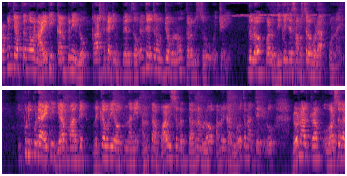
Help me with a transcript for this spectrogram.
ప్రపంచవ్యాప్తంగా ఉన్న ఐటీ కంపెనీలు కాస్ట్ కటింగ్ పేరుతో పెద్ద ఎత్తున ఉద్యోగులను తొలగిస్తూ వచ్చాయి. ఇందులో పలు దిగ్గజ సంస్థలు కూడా ఉన్నాయి. ఇప్పుడిప్పుడే ఐటీ జాబ్ మార్కెట్ రికవరీ అవుతుందని అంతా భావిస్తున్న తరుణంలో అమెరికా నూతన అధ్యక్షుడు డొనాల్డ్ ట్రంప్ వరుసగా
